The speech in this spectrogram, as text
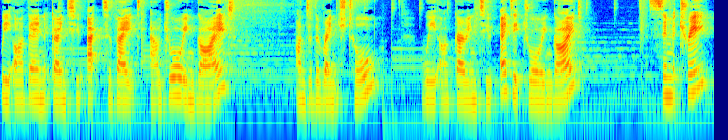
We are then going to activate our drawing guide under the wrench tool we are going to edit drawing guide, symmetry,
